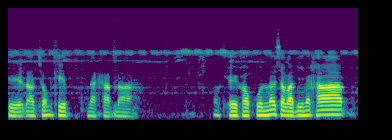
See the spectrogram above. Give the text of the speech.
ที่รับชมคลิปนะครับเนาะโอเคขอบคุณและสวัสดีนะครับ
